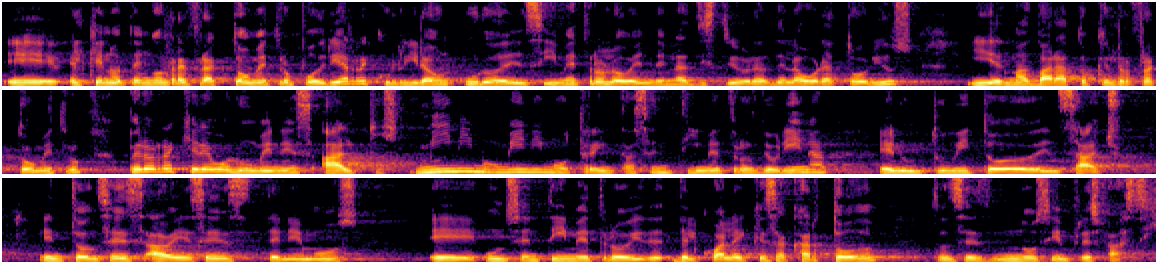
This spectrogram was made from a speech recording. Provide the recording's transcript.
Eh, el que no tenga un refractómetro podría recurrir a un urodensímetro, lo venden las distribuidoras de laboratorios y es más barato que el refractómetro, pero requiere volúmenes altos, mínimo, mínimo 30 centímetros de orina en un tubito de ensayo. Entonces, a veces tenemos eh, un centímetro y del cual hay que sacar todo, entonces no siempre es fácil.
